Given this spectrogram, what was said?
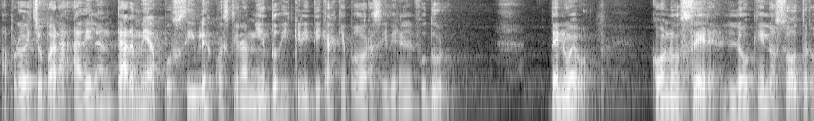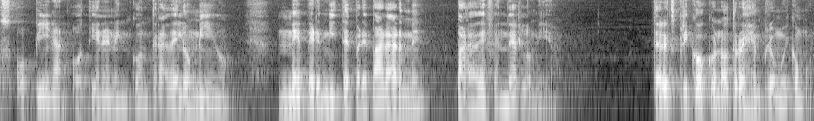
aprovecho para adelantarme a posibles cuestionamientos y críticas que puedo recibir en el futuro. De nuevo, conocer lo que los otros opinan o tienen en contra de lo mío me permite prepararme para defender lo mío. Te lo explico con otro ejemplo muy común.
